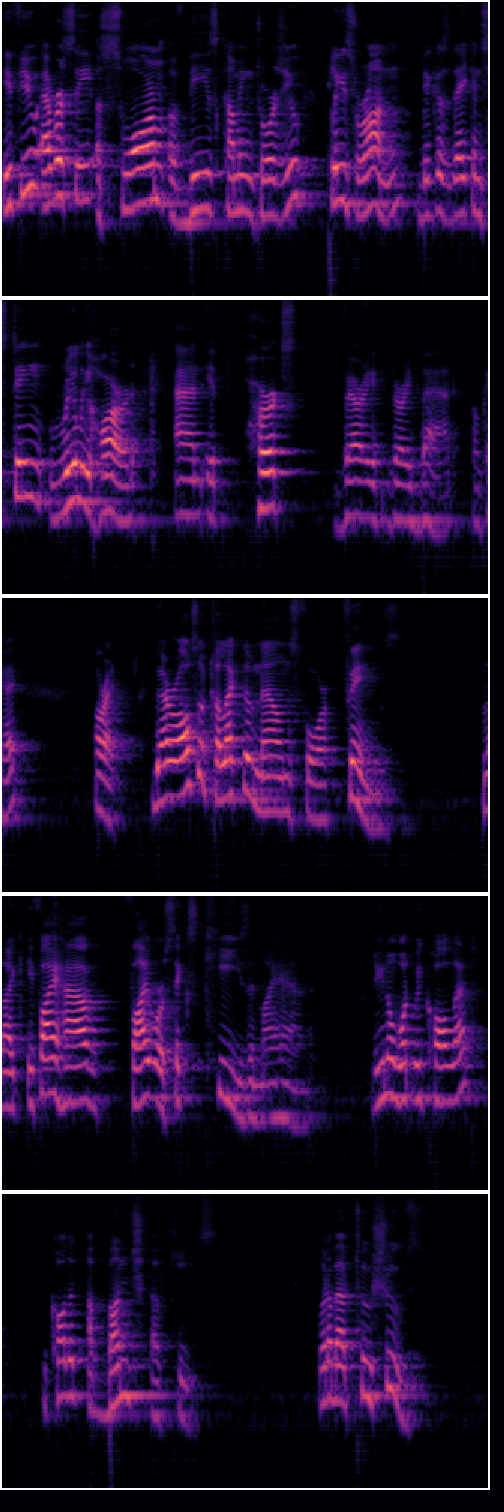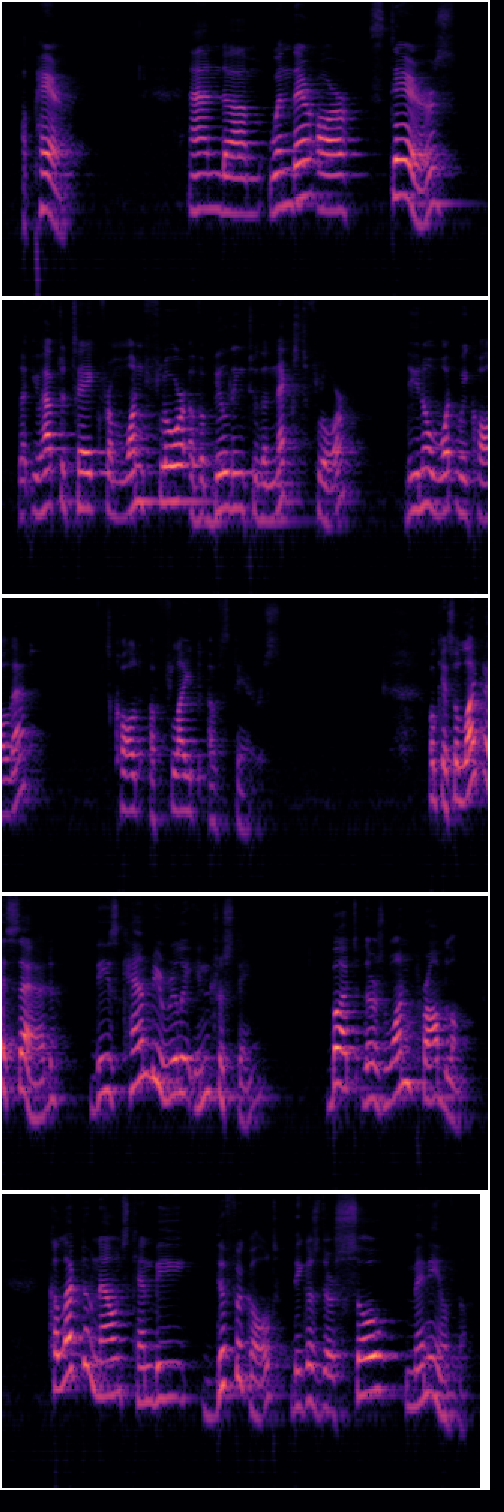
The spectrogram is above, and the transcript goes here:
If you ever see a swarm of bees coming towards you, please run because they can sting really hard and it hurts very, very bad. Okay? All right. There are also collective nouns for things. Like if I have five or six keys in my hand, do you know what we call that? We call it a bunch of keys. What about two shoes? A pair. And um, when there are stairs that you have to take from one floor of a building to the next floor, do you know what we call that? It's called a flight of stairs. Okay, so like I said, these can be really interesting, but there's one problem. Collective nouns can be difficult because there's so many of them.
